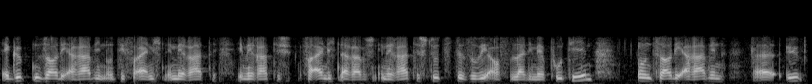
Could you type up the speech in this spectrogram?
Ägypten, Saudi-Arabien und die Vereinigten Emirate, Emiratisch, Vereinigten Arabischen Emirate stützte, sowie auf Wladimir Putin. Und Saudi-Arabien äh, übt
